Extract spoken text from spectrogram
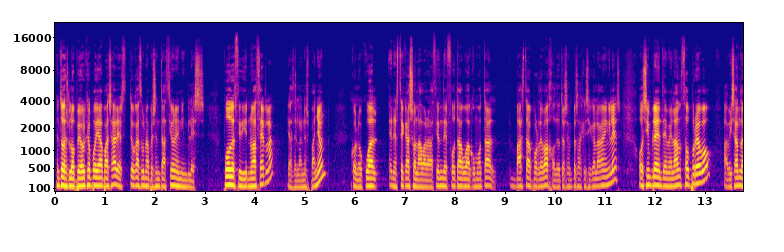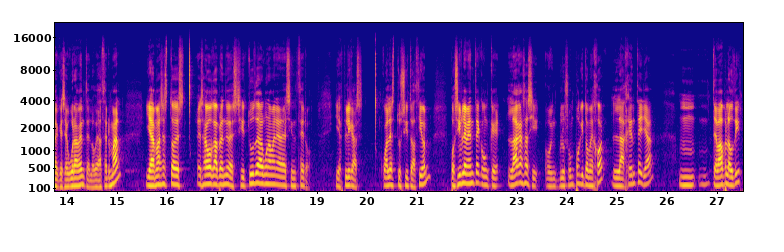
Entonces, lo peor que podía pasar es, tengo que hacer una presentación en inglés. Puedo decidir no hacerla y hacerla en español, con lo cual, en este caso, la valoración de Fotagua como tal va a estar por debajo de otras empresas que sí que lo hagan en inglés, o simplemente me lanzo pruebo, avisando de que seguramente lo voy a hacer mal, Y además esto es, es algo que he aprendido, si tú de alguna manera eres sincero y explicas cuál es tu situación, posiblemente con que la hagas así o incluso un poquito mejor, la gente ya mm, te va a aplaudir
